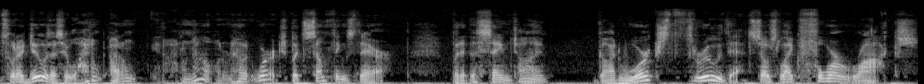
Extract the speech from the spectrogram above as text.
so what I do is I say, well, I don't, I don't, you know, I don't know, I don't know how it works, but something's there. But at the same time, God works through that. So it's like four rocks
